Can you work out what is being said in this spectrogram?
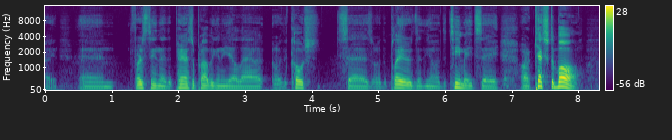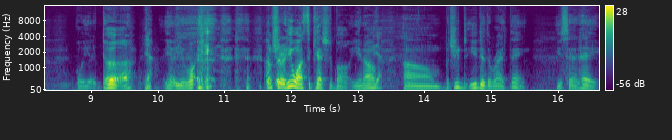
Right. And first thing that the parents are probably going to yell out, or the coach says, or the players, that you know, the teammates say, or catch the ball. Well, yeah, duh. Yeah. Yeah, you, wa- I'm sure he wants to catch the ball, you know. Yeah. Um, but you you did the right thing. You said, "Hey,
